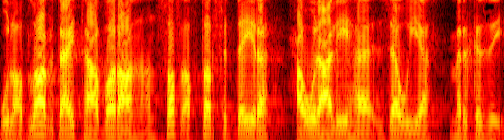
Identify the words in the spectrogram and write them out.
والأضلاع بتاعتها عبارة عن أنصاف أقطار في الدايرة هقول عليها زاوية مركزية.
